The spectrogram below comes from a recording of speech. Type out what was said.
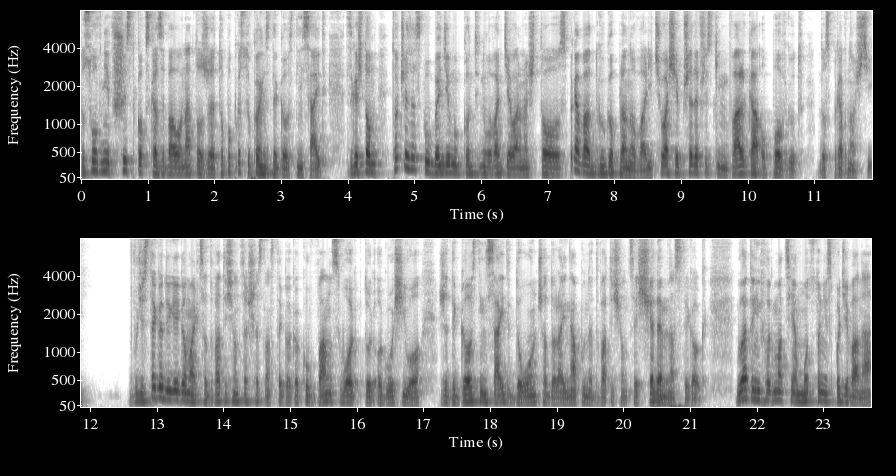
Dosłownie wszystko wskazywało na to, że to po prostu koniec The Ghost Inside. Zresztą to, czy zespół będzie mógł kontynuować działalność, to sprawa drugoplanowa. Liczyła się przede wszystkim walka o powrót do sprawności. 22 marca 2016 roku Vans Warp Tour ogłosiło, że The Ghost Inside dołącza do line-upu na 2017 rok. Była to informacja mocno niespodziewana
